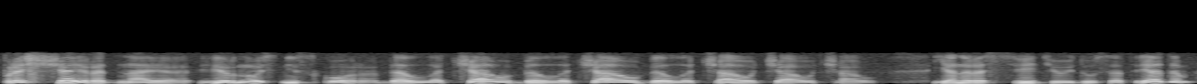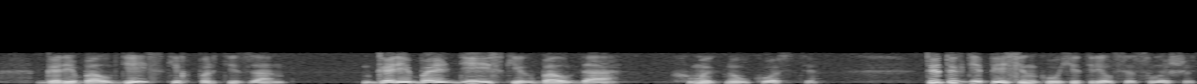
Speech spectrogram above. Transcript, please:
«Прощай, родная, вернусь не скоро. Белла-чао, Белла-чао, Белла-чао, чао-чао. Я на рассвете уйду с отрядом гарибальдейских партизан». «Гарибальдейских, балда!» — хмыкнул Костя. «Ты-то где песенку ухитрился слышать?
